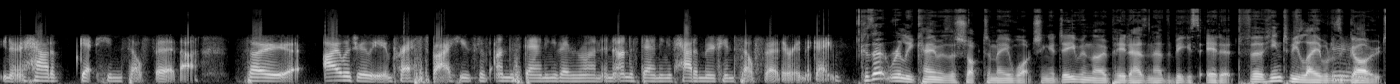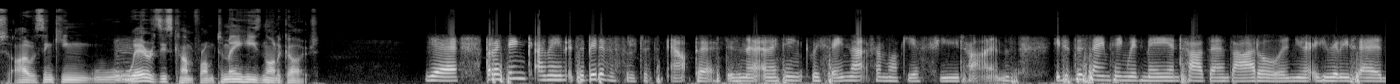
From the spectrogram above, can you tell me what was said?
you know how to get himself further. So I was really impressed by his sort of understanding of everyone and understanding of how to move himself further in the game. Because that really came as a shock to me watching it, even though Peter hasn't had the biggest edit. For him to be labelled as mm. a goat, I was thinking, mm. where has this come from? To me, he's not a goat. Yeah, but I think, I mean, it's a bit of a sort of just an outburst, isn't it? And I think we've seen that from Lockie a few times. He did the same thing with me and Tarzan's Idol, and, you know, he really said,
